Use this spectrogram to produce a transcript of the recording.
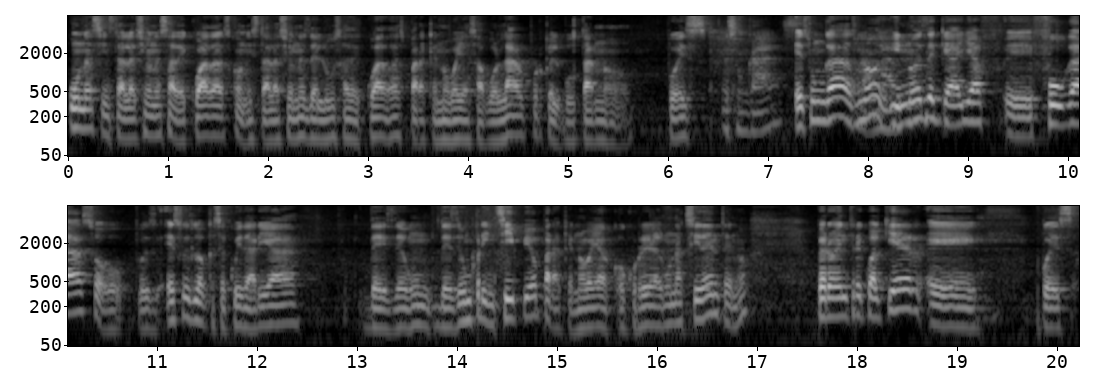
unas instalaciones adecuadas con instalaciones de luz adecuadas para que no vayas a volar porque el butano pues Es un gas. es un gas, ¿no? Y no es de que haya eh, fugas o pues eso es lo que se cuidaría desde un, desde un principio para que no vaya a ocurrir algún accidente, ¿no? Pero entre cualquier eh, pues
